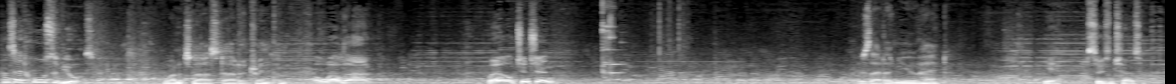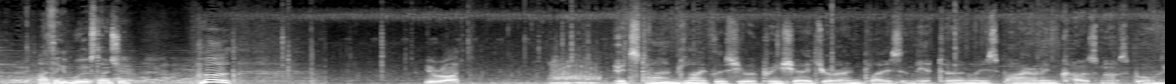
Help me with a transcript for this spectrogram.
How's that horse of yours? Won its last start at Trentham. Oh, well done. Well, chin chin. Is that a new hat? Yeah, Susan chose it. I think it works, don't you? You're right. It's times like this you appreciate your own place in the eternally spiraling cosmos, boy.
